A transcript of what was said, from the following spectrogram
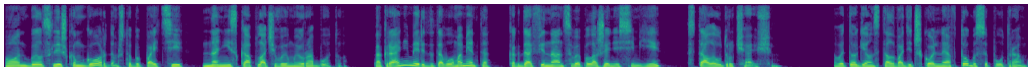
он был слишком гордым, чтобы пойти на низкооплачиваемую работу. По крайней мере, до того момента, когда финансовое положение семьи стало удручающим. В итоге он стал водить школьные автобусы по утрам,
